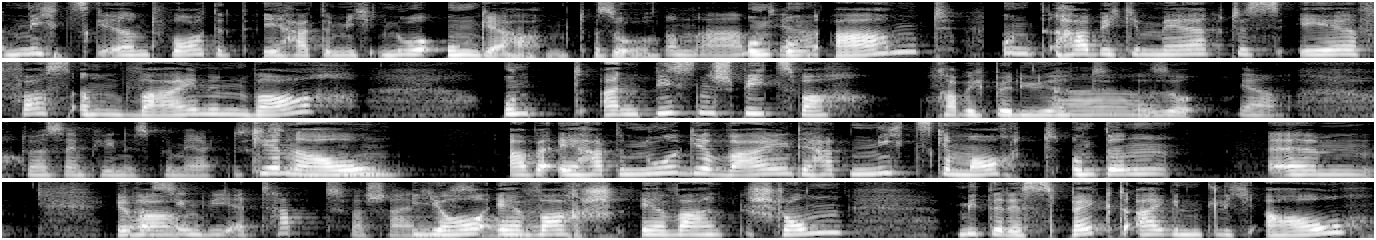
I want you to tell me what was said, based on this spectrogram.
nichts geantwortet. Er hatte mich nur umgearmt, also Umarmt, um, ja. umarmt und habe ich gemerkt, dass er fast am Weinen war und ein bisschen spitz war, habe ich berührt. Ah. Also ja. Du hast seinen Penis bemerkt. Genau. So. Aber er hat nur geweint, er hat nichts gemacht und dann ähm, er Du hast war ihn wie ertappt wahrscheinlich. ja, so, er ne? war er war schon mit Respekt eigentlich auch.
